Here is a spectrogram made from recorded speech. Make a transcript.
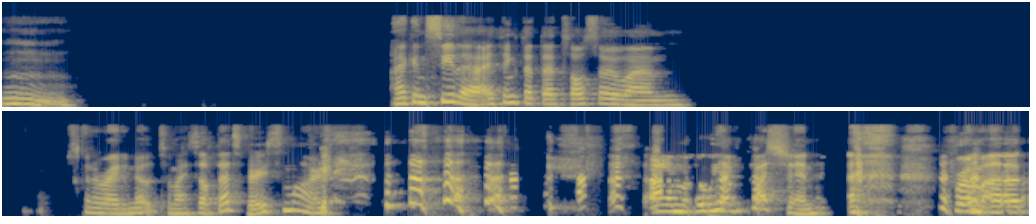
Hmm. I can see that. I think that that's also. Um, I'm just going to write a note to myself. That's very smart. um, we have a question from uh,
